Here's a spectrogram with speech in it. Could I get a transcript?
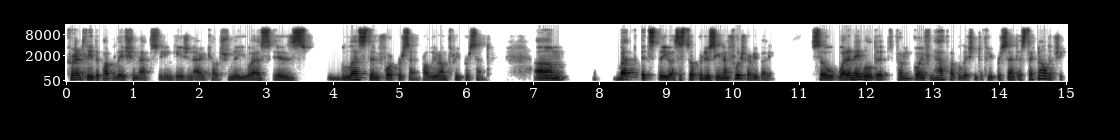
Currently the population actually engaged in agriculture in the us is less than 4% probably around 3% um, but it's the us is still producing enough food for everybody so what enabled it from going from half the population to 3% is technology.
